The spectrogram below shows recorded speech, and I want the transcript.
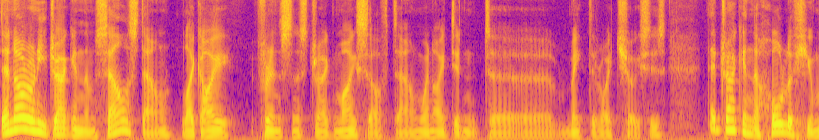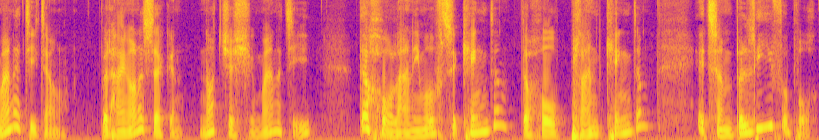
they're not only dragging themselves down, like I for instance, dragged myself down when I didn't uh, make the right choices. They're dragging the whole of humanity down. But hang on a second, not just humanity, the whole animal kingdom, the whole plant kingdom. It's unbelievable.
